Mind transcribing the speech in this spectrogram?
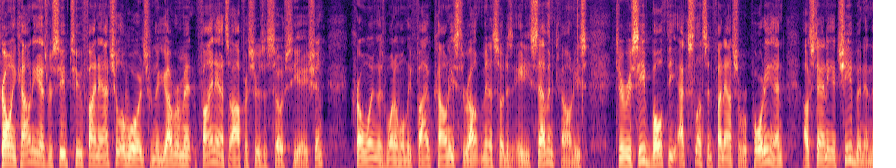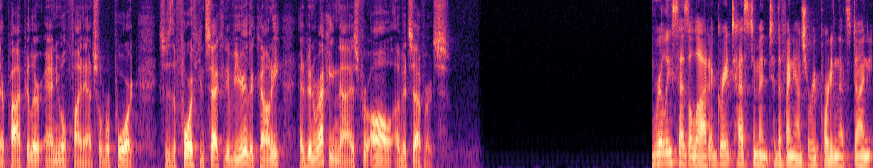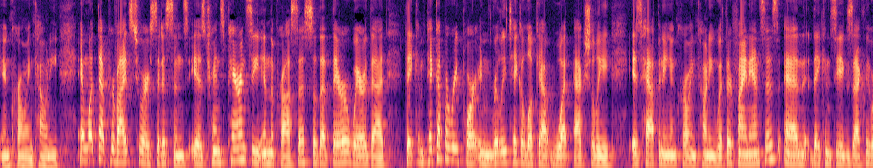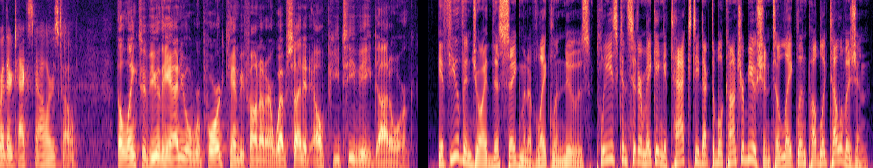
Crow Wing County has received two financial awards from the Government Finance Officers Association. Crow Wing is one of only five counties throughout Minnesota's 87 counties to receive both the Excellence in Financial Reporting and Outstanding Achievement in their popular annual financial report. This is the fourth consecutive year the county has been recognized for all of its efforts. Really says a lot, a great testament to the financial reporting that's done in Crow Wing County. And what that provides to our citizens is transparency in the process so that they're aware that they can pick up a report and really take a look at what actually is happening in Crow Wing County with their finances and they can see exactly where their tax dollars go. The link to view the annual report can be found on our website at lptv.org. If you've enjoyed this segment of Lakeland News, please consider making a tax-deductible contribution to Lakeland Public Television.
